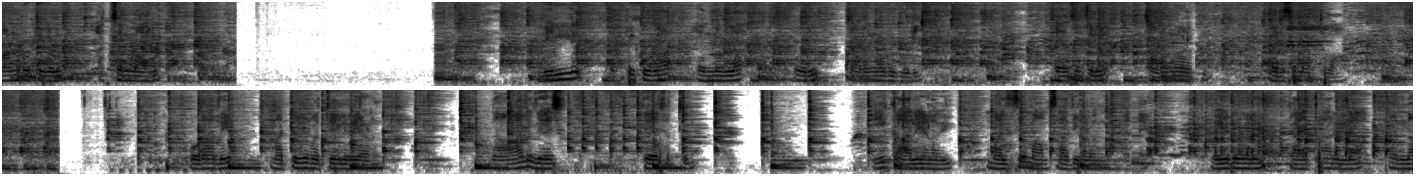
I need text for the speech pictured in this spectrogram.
ആൺകുട്ടികളും അച്ഛന്മാരും വില്ല് ഒപ്പിക്കുക എന്നുള്ള ഒരു ചടങ്ങോടുകൂടി ക്ഷേത്രത്തിലെ ചടങ്ങുകൾക്ക് പരിസമാപ്തമാകും. കൂടാതെ മറ്റൊരു പ്രത്യേകതയാണ് നാല് ദേശ ദേശത്തും ഈ കാലയളവിൽ മത്സ്യമാംസാദികളൊന്നും തന്നെ വീടുകളിൽ കയറ്റാറില്ല എന്ന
